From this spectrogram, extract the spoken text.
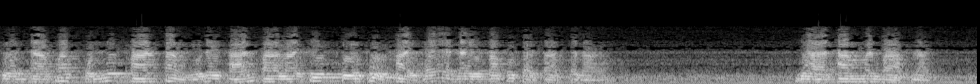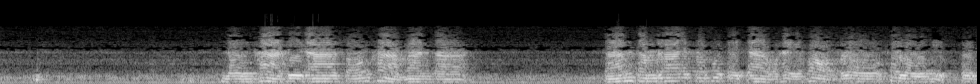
ส่วนจากมรรคผลนิพพานตั้งอยู่ในฐานปาลาชิกคือผู้พ่ายแพ้ในพระพุทธศาสนา อย่าทำมันบาปหนักหนึ่งฆ่าบิดาสองฆ่ามารดาสามทำร้ายพระพุทธเจ้าให้ห่อโลพระโลหิตขึ้น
